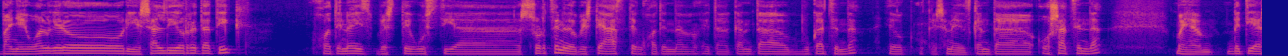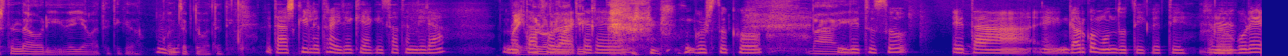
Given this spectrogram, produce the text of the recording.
Baina igual gero hori esaldi horretatik joaten naiz beste guztia sortzen edo beste azten joaten da eta kanta bukatzen da edo esan dut kanta osatzen da baina beti hasten da hori ideia batetik edo, kontzeptu batetik. Eta aski letra irekiak izaten dira, Bai, metaforak horregatik. ere gustuko Bai. dituzu, eta e, gaurko mundutik beti, edo Mhm. gure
